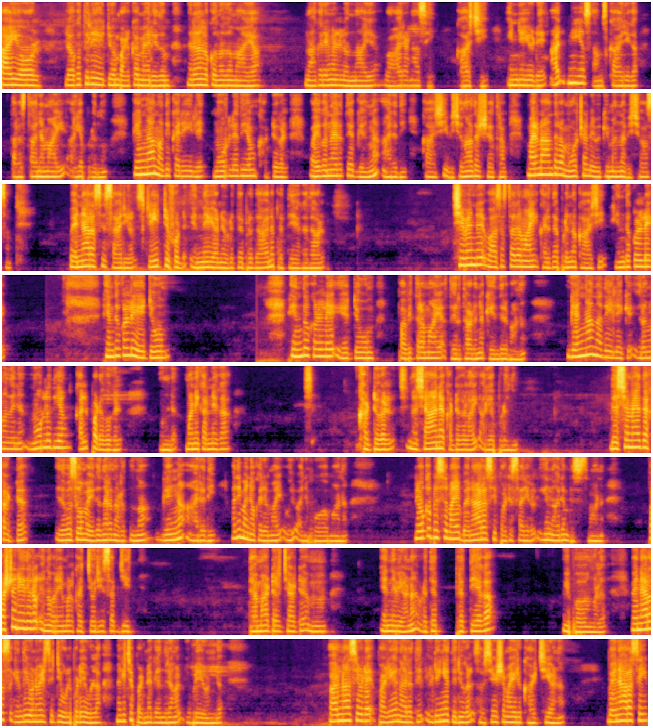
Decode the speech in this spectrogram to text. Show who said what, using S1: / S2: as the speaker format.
S1: Hi all. ലോകത്തിലെ ഏറ്റവും പഴക്കമേറിയതും നിലനിൽക്കുന്നതുമായ നഗരങ്ങളിലൊന്നായ വാരണാസി കാശി ഇന്ത്യയുടെ ആത്മീയ സാംസ്കാരിക തലസ്ഥാനമായി അറിയപ്പെടുന്നു. ഗംഗാ നദിക്കരയിലെ നൂറിലധികം ഘട്ടുകൾ വൈകുന്നേരത്തെ ഗംഗ ആരതി കാശി വിശ്വനാഥ ക്ഷേത്രം മരണാന്തര മോക്ഷം ലഭിക്കുമെന്ന വിശ്വാസം ബനാറസി സാരികൾ സ്ട്രീറ്റ് ഫുഡ് എന്നിവയാണ് ഇവിടുത്തെ പ്രധാന പ്രത്യേകതകൾ. ശിവന്റെ വാസസ്ഥലമായി കരുതപ്പെടുന്ന കാശി ഹിന്ദുക്കളുടെ ഹിന്ദുക്കളുടെ ഏറ്റവും ഹിന്ദുക്കളുടെ ഏറ്റവും പവിത്രമായ തീർത്ഥാടന കേന്ദ്രമാണ്. ഗംഗാ നദിയിലേക്ക് ഇറങ്ങുന്നതിന് നൂറിലധികം കൽപ്പടവുകൾ ഉണ്ട്. മണികർണിക ഘട്ടുകൾ ശ്മശാന ഘട്ടുകളായി അറിയപ്പെടുന്നു. ദശമേധ ഘട്ട് ദിവസവും വൈകുന്നേരം നടത്തുന്ന ഗംഗ ആരതി അതിമനോഹരമായ ഒരു അനുഭവമാണ്. ലോകപ്രസിദ്ധമായ ബനാറസി പട്ടുസാരികൾ ഈ നഗരം പ്രസിദ്ധമാണ്. ഭക്ഷണ രീതികൾ എന്ന് പറയുമ്പോൾ കച്ചോരി സബ്ജി ടമാറ്റർ ചാട്ട് എന്നിവയാണ് ഇവിടുത്തെ പ്രത്യേക വിഭവങ്ങൾ. ബനാറസ് ഹിന്ദു യൂണിവേഴ്സിറ്റി ഉൾപ്പെടെയുള്ള മികച്ച പഠന കേന്ദ്രങ്ങൾ ഇവിടെയുണ്ട്. വാരണാസിയുടെ പഴയ നഗരത്തിൽ ഇടുങ്ങിയ തെരുവുകൾ സവിശേഷമായ ഒരു കാഴ്ചയാണ്. ബനാറസി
